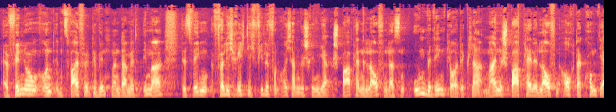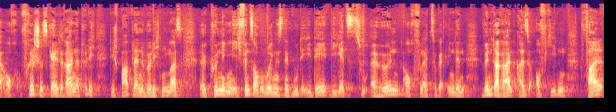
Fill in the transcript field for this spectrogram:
Erfindung und im Zweifel gewinnt man damit immer. Deswegen völlig richtig, viele von euch haben geschrieben, ja, Sparpläne laufen lassen. Unbedingt, Leute, klar. Meine Sparpläne laufen auch. Da kommt ja auch frisches Geld rein. Natürlich, die Sparpläne würde ich niemals äh, kündigen. Ich finde es auch übrigens eine gute Idee, die jetzt zu erhöhen, auch vielleicht sogar in den Winter rein. Also auf jeden Fall.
